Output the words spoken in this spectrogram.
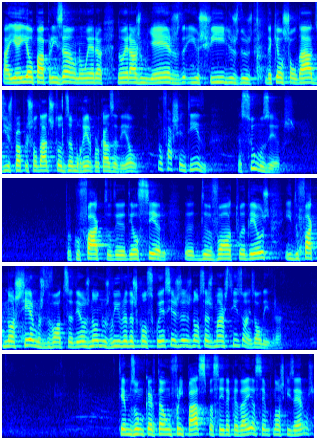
Ah, e aí ele para a prisão não era, não era as mulheres e os filhos dos, daqueles soldados e os próprios soldados todos a morrer por causa dele. Não faz sentido. Assume os erros. Porque o facto de, de ele ser uh, devoto a Deus e do facto de nós sermos devotos a Deus não nos livra das consequências das nossas más decisões, ou livra. Temos um cartão um free pass para sair da cadeia sempre que nós quisermos,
